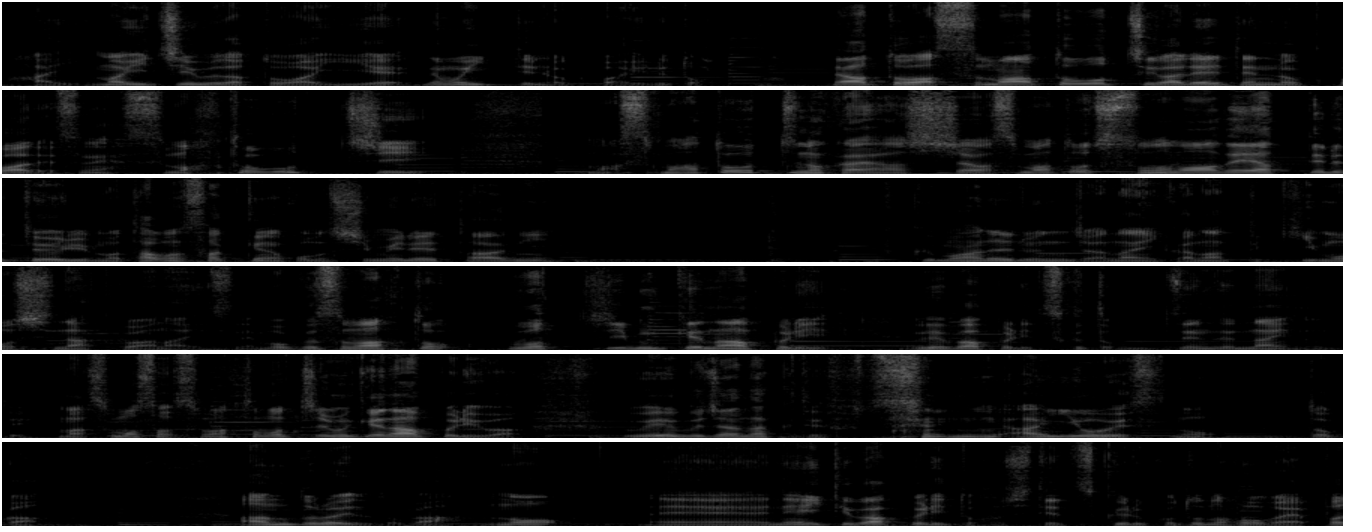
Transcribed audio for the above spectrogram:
はいまあ、一部だとはいえ、でも1.6%いると。であとはスマートウォッチが0.6%ですね。スマートウォッチ、まあ、スマートウォッチの開発者はスマートウォッチそのままでやってるというよりも、多分さっきのこのシミュレーターに含まれるんじゃないかなって気もしなくはないですね。僕、スマートウォッチ向けのアプリ、ウェブアプリ作ったこと全然ないので、まあ、そもそもスマートウォッチ向けのアプリは、ウェブじゃなくて普通に iOS のとか、Android とかの、えー、ネイティブアプリとして作ることの方がやっぱ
